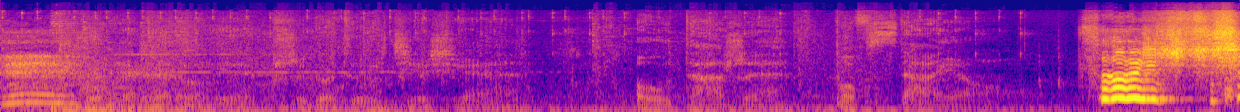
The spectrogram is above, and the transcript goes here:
Bohaterowie, przygotujcie się. Ołtarze powstają. Coś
